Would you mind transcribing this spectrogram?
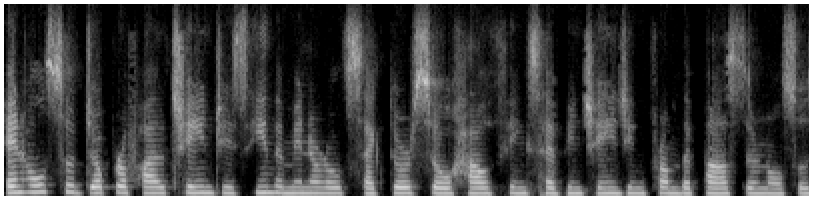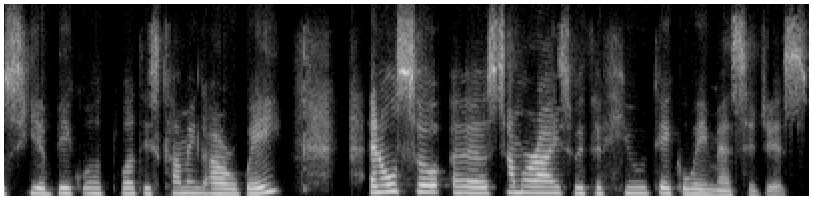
and also job profile changes in the mineral sector, so how things have been changing from the past and also see a big what, what is coming our way, and also uh, summarize with a few takeaway messages.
